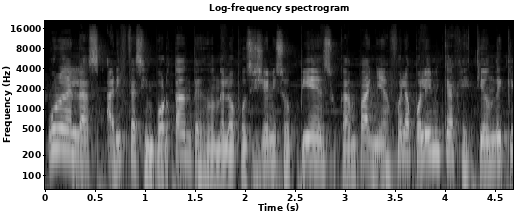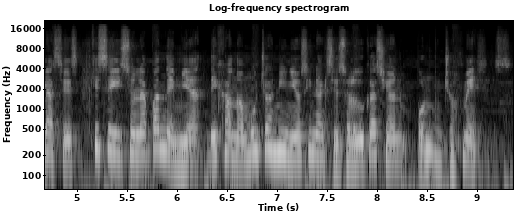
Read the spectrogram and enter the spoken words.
Una de las aristas importantes donde la oposición hizo pie en su campaña fue la polémica gestión de clases que se hizo en la pandemia, dejando a muchos niños sin acceso a la educación por muchos meses.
